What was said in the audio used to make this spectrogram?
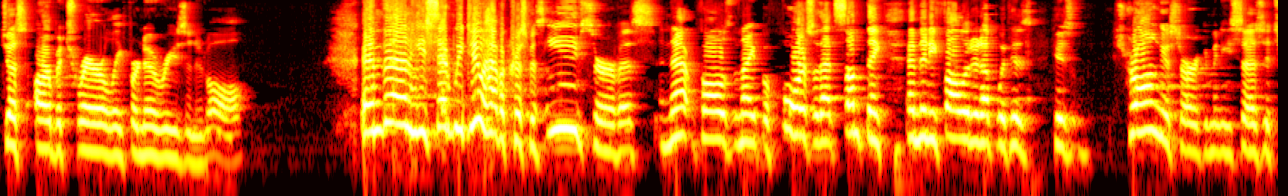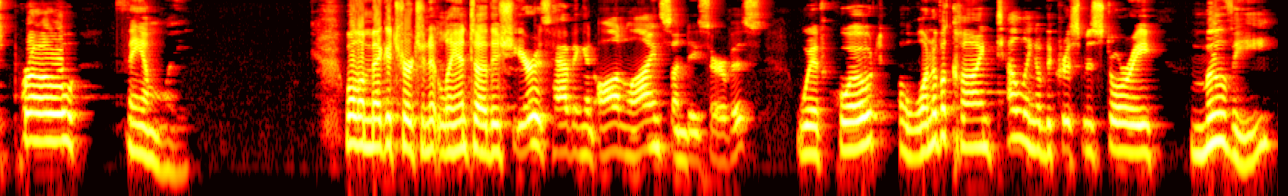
just arbitrarily for no reason at all. And then he said we do have a Christmas Eve service, and that falls the night before, so that's something. And then he followed it up with his his strongest argument. He says it's pro family. Well, a megachurch in Atlanta this year is having an online Sunday service with, quote, a one of a kind telling of the Christmas story movie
